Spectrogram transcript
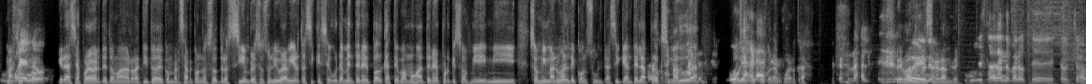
Majito, gracias por haberte tomado el ratito de conversar con nosotros. Siempre sos un libro abierto, así que seguramente en el podcast te vamos a tener porque sos mi, mi, sos mi manual de consulta. Así que ante la próxima duda, voy y te toco la puerta. Te mando un beso grande. Un beso grande para ustedes. Chau, chau.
